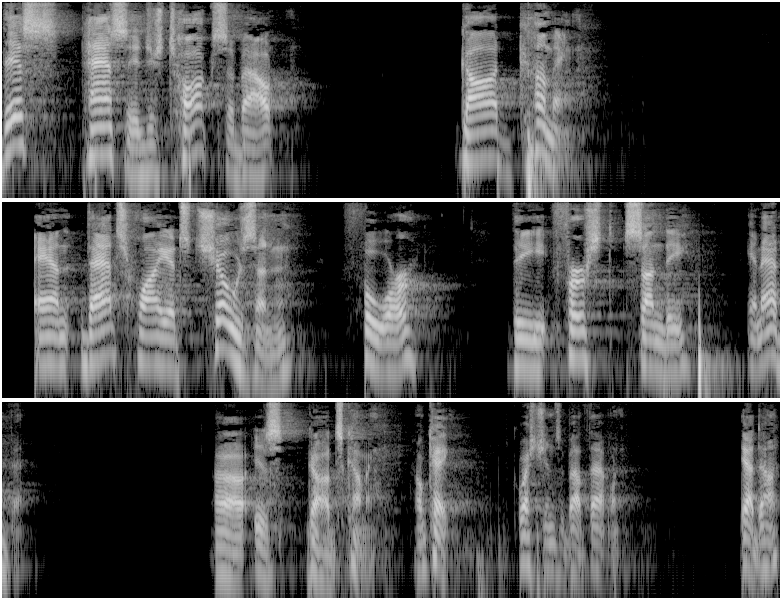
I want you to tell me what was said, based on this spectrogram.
this passage talks about God coming. And that's why it's chosen for the first Sunday in Advent, uh, is God's coming. Okay, questions about that one? Yeah, Don?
